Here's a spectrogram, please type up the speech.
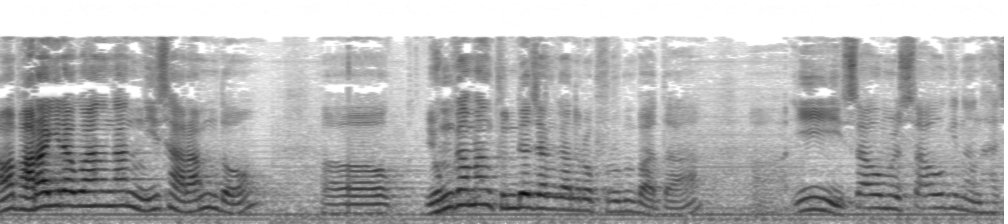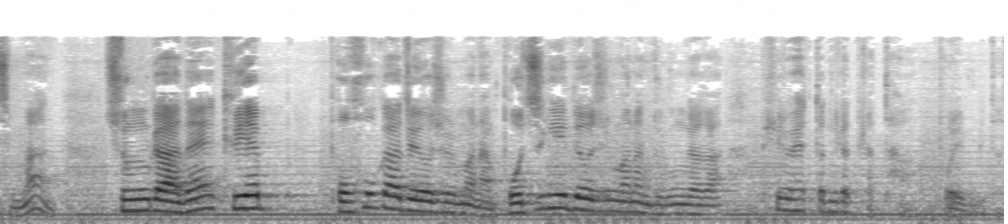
아마 바락이라고 하는 한 이 사람도 어, 용감한 군대 장관으로 부름받아 어, 이 싸움을 싸우기는 하지만 중간에 그의 보호가 되어줄 만한 보증이 되어줄 만한 누군가가 필요했던 것 같아 보입니다.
